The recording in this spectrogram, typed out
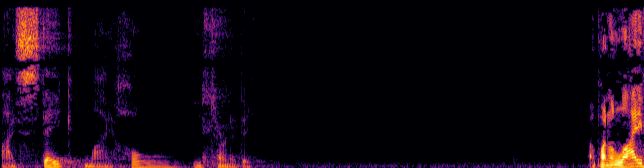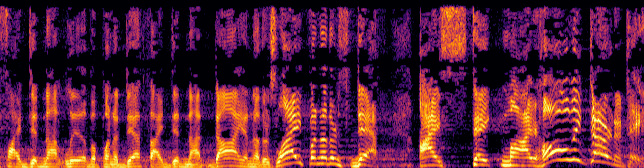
I stake my whole eternity. Upon a life I did not live, upon a death I did not die, another's life, another's death. I stake my whole eternity.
